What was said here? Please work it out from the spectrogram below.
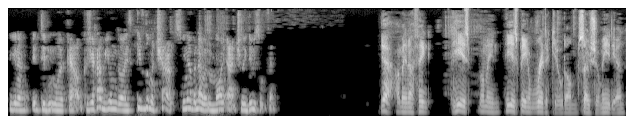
you know, it didn't work out. Because you have young guys, give them a chance. You never know, it might actually do something. Yeah, I mean, I think he is. I mean, he is being ridiculed on social media, and,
